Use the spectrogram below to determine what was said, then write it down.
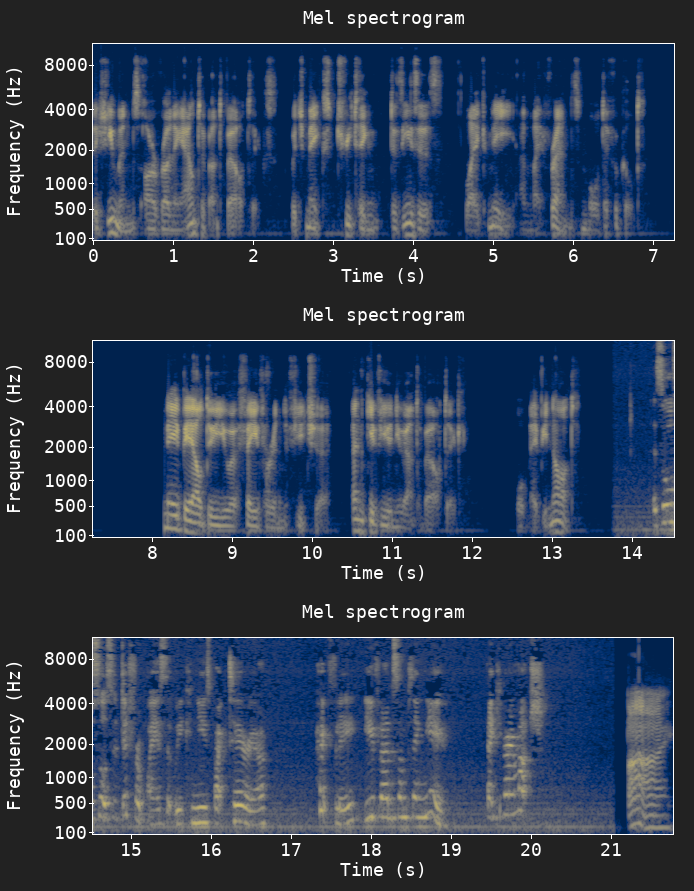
the humans are running out of antibiotics, which makes treating diseases like me and my friends more difficult. Maybe I'll do you a favor in the future and give you a new antibiotic. Or maybe not. There's all sorts of different ways that we can use bacteria. Hopefully, you've learned something new. Thank you very much. Bye.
